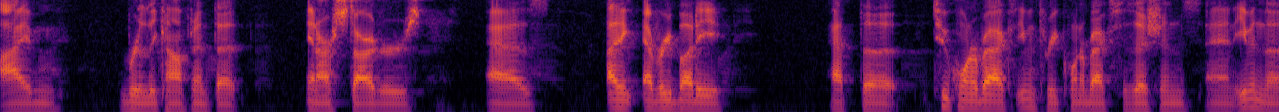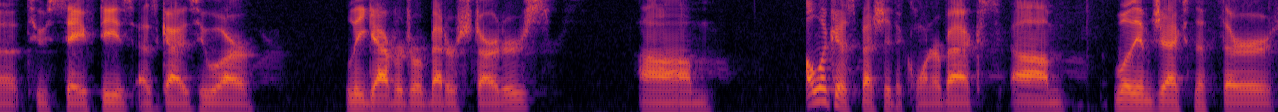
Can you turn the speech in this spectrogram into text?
I'm really confident that in our starters, as I think everybody at the two cornerbacks, even three cornerbacks positions, and even the two safeties as guys who are league average or better starters. Um, I'll look at especially the cornerbacks. Um, William Jackson III,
